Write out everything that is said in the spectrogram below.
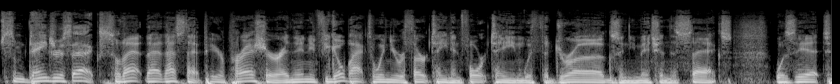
some dangerous acts. So that, that that's that peer pressure. And then if you go back to when you were 13 and 14 with the drugs and you mentioned the sex, was it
